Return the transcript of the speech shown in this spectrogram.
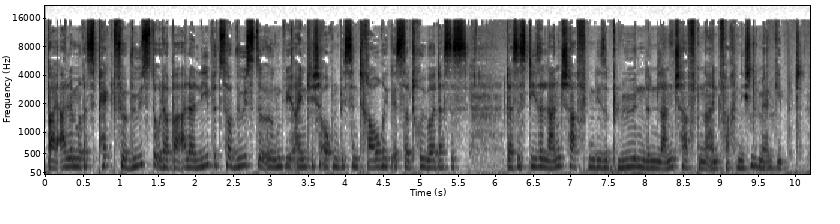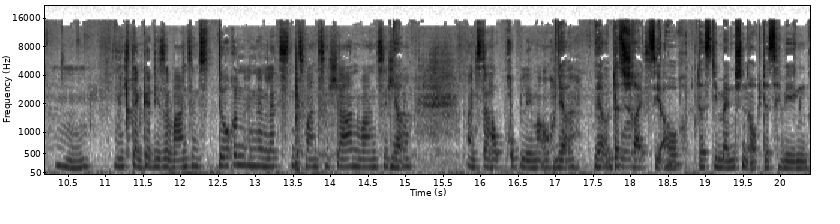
bei allem Respekt für Wüste oder bei aller Liebe zur Wüste irgendwie eigentlich auch ein bisschen traurig ist darüber, dass es dass es diese Landschaften, diese blühenden Landschaften einfach nicht mehr gibt. Mhm. Ich denke, diese Wahnsinnsdürren in den letzten 20 Jahren waren sicher ja. eines der Hauptprobleme auch. Ja, der, ja und das schreibt sie auch, dass die Menschen auch deswegen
